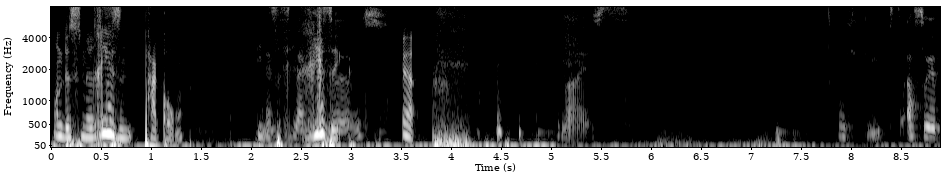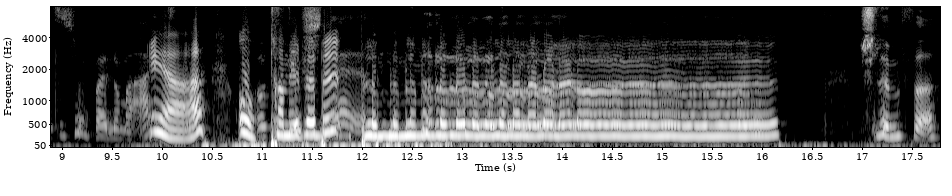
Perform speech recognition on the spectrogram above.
Und es ist eine Riesenpackung. Die ist riesig. Ja. Nice. Ich lieb's. Achso, jetzt ist schon bei Nummer 1. Ja. Oh, oh Trommelwirbel. Blum, blum, blum, blum, blum, blum, Schlümpfe.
